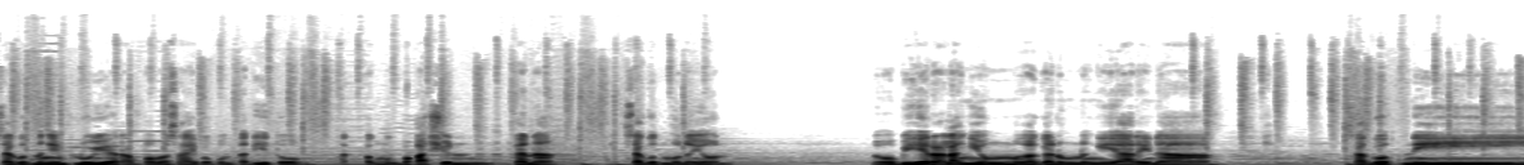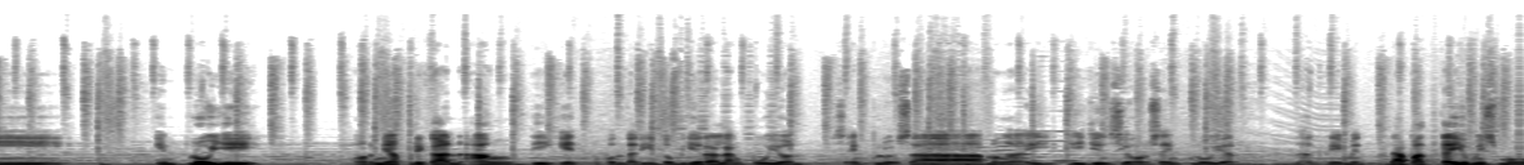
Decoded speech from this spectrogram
sagot ng employer ang pamasahe papunta dito at pag magbakasyon ka na, sagot mo na 'yon. No, bihira lang yung mga ganong nangyayari na sagot ni employee or ni applicant ang ticket papunta dito. Bihira lang po 'yon sa sa mga agency or sa employer na agreement. Dapat kayo mismo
